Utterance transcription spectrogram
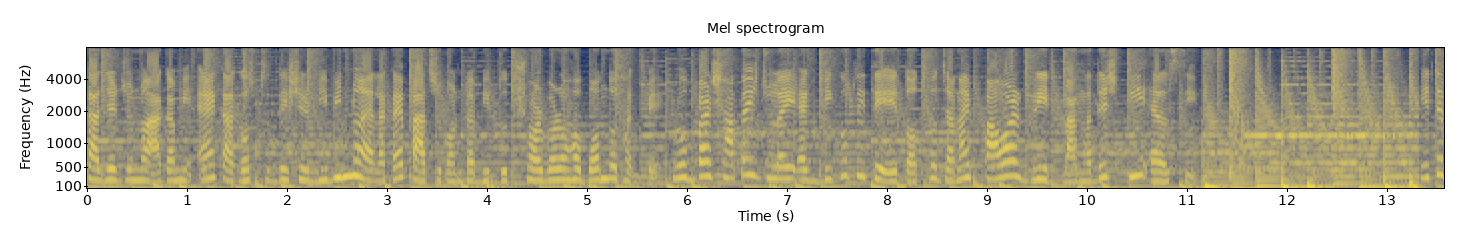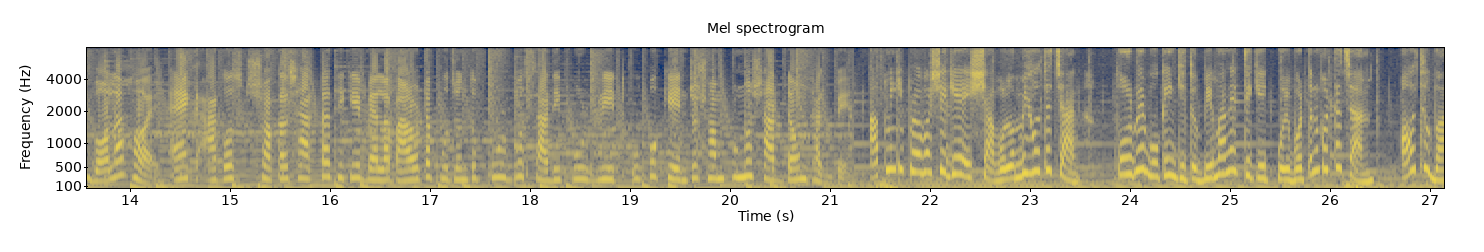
কাজের জন্য আগামী এক আগস্ট দেশের বিভিন্ন এলাকায় পাঁচ ঘণ্টা বিদ্যুৎ সরবরাহ বন্ধ থাকবে। রোববার সাতাইশ জুলাই এক বিজ্ঞপ্তিতে এ তথ্য জানায় পাওয়ার গ্রিড বাংলাদেশ পিএলসি। এতে বলা হয়, এক আগস্ট সকাল সাতটা থেকে বেলা বারোটা পর্যন্ত পূর্ব সাদিপুর গ্রিড উপকেন্দ্র সম্পূর্ণ শাটডাউন থাকবে। আপনি কি প্রবাসে গিয়ে স্বাবলম্বী হতে চান? পূর্বে বুকিংকৃত বিমানের টিকিট পরিবর্তন করতে চান? অথবা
